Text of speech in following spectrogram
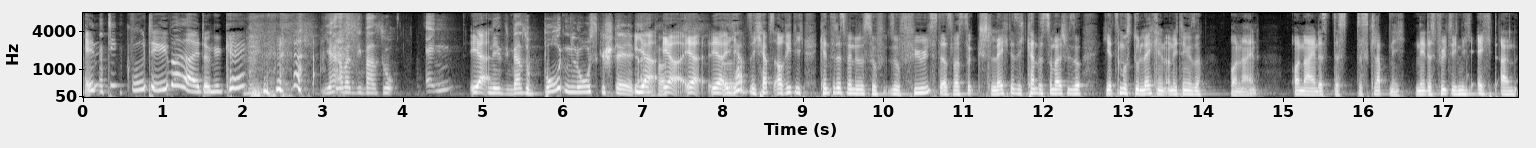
endlich gute Überleitung, okay? Ja, aber sie war so eng. Ja. Nee, sie war so bodenlos gestellt. Ja, einfach. ja, ja, ja, ich hab's, ich hab's auch richtig. Kennst du das, wenn du das so, so fühlst, dass was so schlecht ist? Ich kann das zum Beispiel so, jetzt musst du lächeln und ich denke so, oh nein, oh nein, das, das, das klappt nicht. Nee, das fühlt sich nicht echt an.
